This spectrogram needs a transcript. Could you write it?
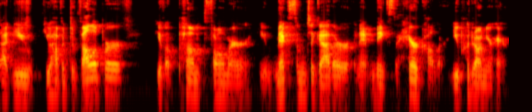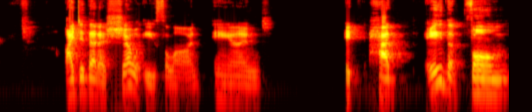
that you you have a developer, you have a pump foamer, you mix them together, and it makes the hair color. You put it on your hair. I did that as show at E Salon, and it had a the foam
